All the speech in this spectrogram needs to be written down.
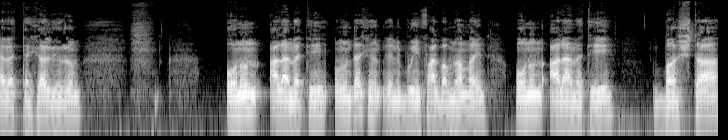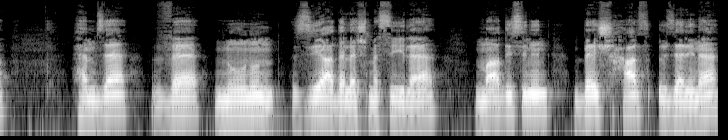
Evet tekrar diyorum. Onun alameti, onun derken yani bu infal babını anlayın. Onun alameti başta hemze ve nunun ziyadeleşmesiyle madisinin beş harf üzerine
